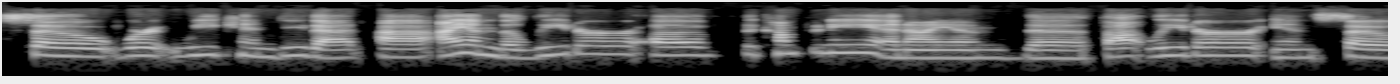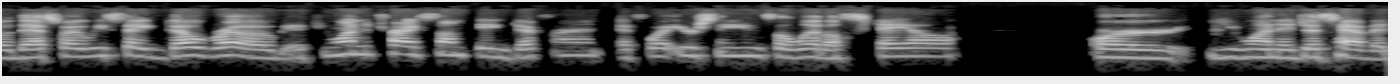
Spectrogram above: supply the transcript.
So we we can do that. Uh, I am the leader of the company and I am the thought leader. And so that's why we say go rogue. If you want to try something different, if what you're seeing is a little stale, or you want to just have a,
